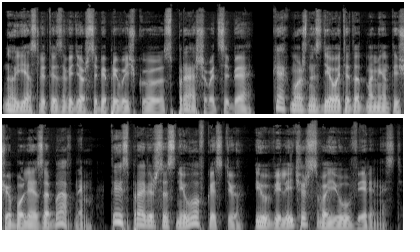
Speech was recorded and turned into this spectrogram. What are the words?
Но если ты заведешь себе привычку спрашивать себя, как можно сделать этот момент еще более забавным, ты справишься с неловкостью и увеличишь свою уверенность.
